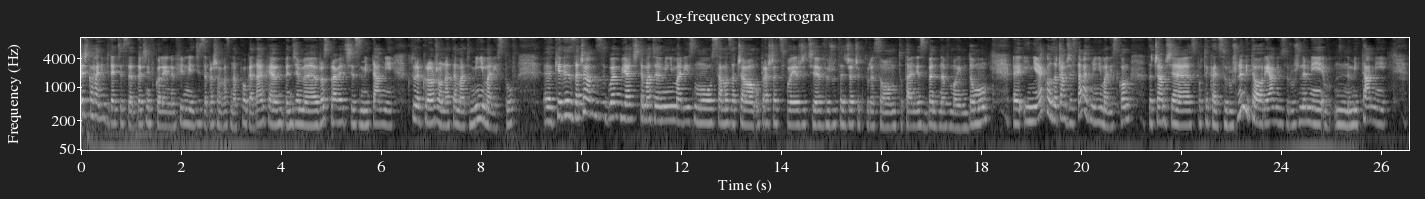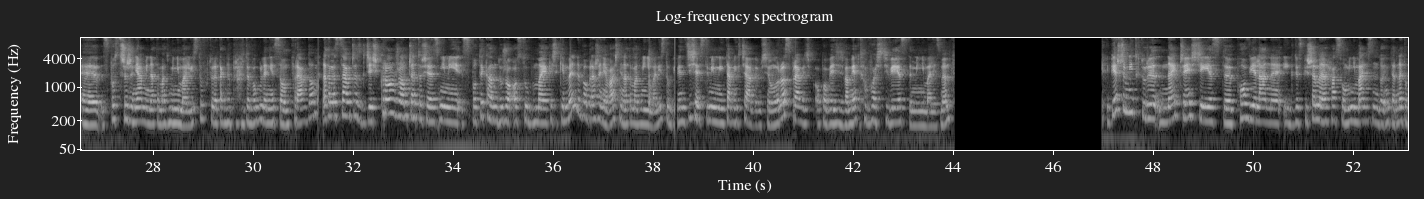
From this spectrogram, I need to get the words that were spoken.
Cześć kochani, witajcie serdecznie w kolejnym filmie. Dziś zapraszam Was na pogadankę. Będziemy rozprawiać się z mitami, które krążą na temat minimalistów. E, Kiedy zaczęłam zgłębiać tematy minimalizmu, sama zaczęłam upraszczać swoje życie, wyrzucać rzeczy, które są totalnie zbędne w moim domu. E, I niejako zaczęłam się stawać minimalistką, zaczęłam się spotykać z różnymi teoriami, z różnymi mm, mitami, e, spostrzeżeniami na temat minimalistów, które tak naprawdę w ogóle nie są prawdą. Natomiast cały czas gdzieś krążą, często się z nimi spotykam, dużo osób ma jakieś takie mylne wyobrażenia właśnie na temat minimalistów, więc dzisiaj z tymi mitami chciałabym się rozprawić, opowiedzieć Wam, jak to właściwie jest z tym minimalizmem. I pierwszy mit, który najczęściej jest powielany i gdy wpiszemy hasło minimalizm do internetu,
